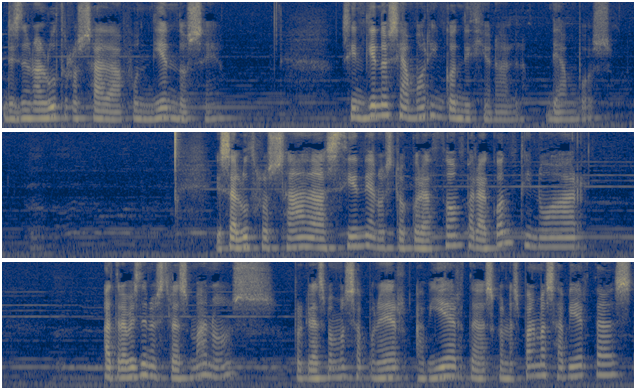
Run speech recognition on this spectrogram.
desde una luz rosada fundiéndose, sintiendo ese amor incondicional de ambos. Esa luz rosada asciende a nuestro corazón para continuar a través de nuestras manos, porque las vamos a poner abiertas, con las palmas abiertas,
